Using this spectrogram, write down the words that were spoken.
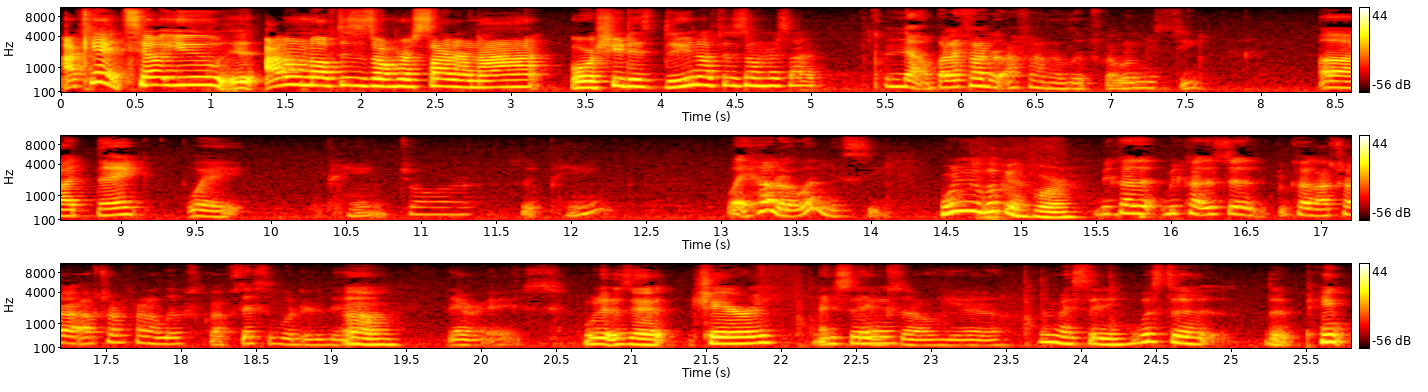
I can't tell you. I don't know if this is on her side or not, or she just. Do you know if this is on her side? No, but I found it. I found a lip scrub. Let me see. Uh, I think. Wait, pink jar. Is it pink? Wait, hold on. Let me see. What are you looking for? Because because it says because I try I'm trying to find a lip scrub. This is what it is. Um, there it is. what is that? Cherry? I think so. Yeah. Let me see. What's the the pink?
